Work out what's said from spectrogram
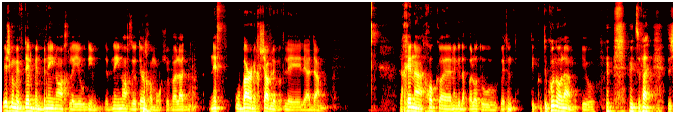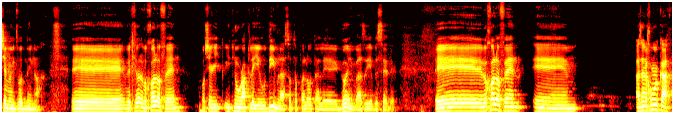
ויש גם הבדל בין בני נוח ליהודים. לבני נוח זה יותר חמור, שוולד נף, עובר נחשב ל, ל, לאדם. לכן החוק אה, נגד הפלות הוא בעצם תיק- תיקון העולם, כי הוא מצווה, זה שבע מצוות בני נוח. אה, בכל- אופן, או שייתנו רק ליהודים לעשות הפלות על אה, גויים, ואז זה יהיה בסדר. בכל אופן, אז אנחנו אומרים ככה,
